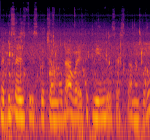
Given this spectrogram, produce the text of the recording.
పెద్ద సైజు తీసుకొచ్చాం కదా అవి అయితే క్లీన్ చేసేస్తాను ఇప్పుడు.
